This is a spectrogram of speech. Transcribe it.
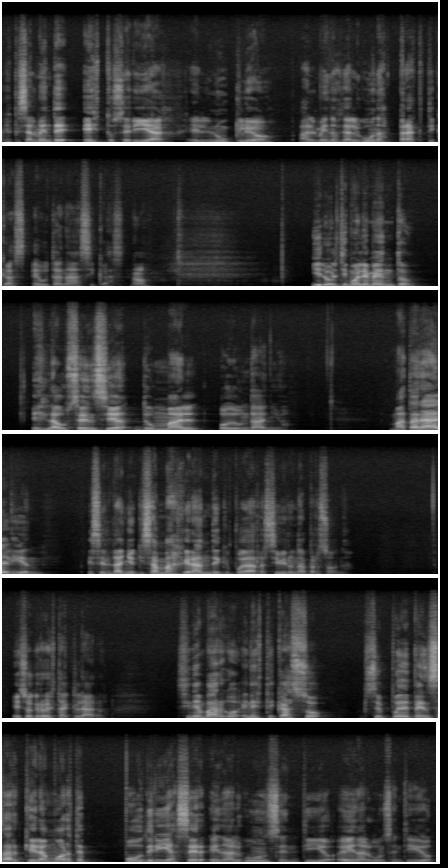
Especialmente esto sería el núcleo al menos de algunas prácticas eutanásicas, ¿no? Y el último elemento es la ausencia de un mal o de un daño. Matar a alguien es el daño quizá más grande que pueda recibir una persona. Eso creo que está claro. Sin embargo, en este caso se puede pensar que la muerte podría ser en algún sentido, en algún sentido,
